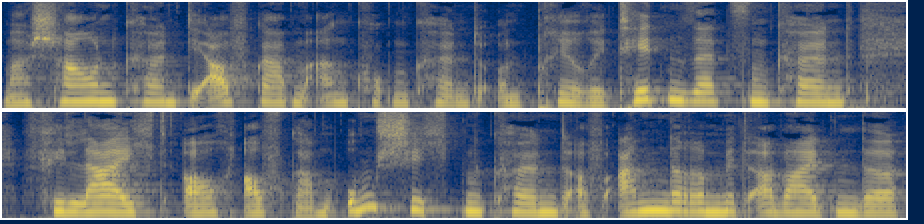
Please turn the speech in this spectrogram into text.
mal schauen könnt, die Aufgaben angucken könnt und Prioritäten setzen könnt, vielleicht auch Aufgaben umschichten könnt auf andere Mitarbeitende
